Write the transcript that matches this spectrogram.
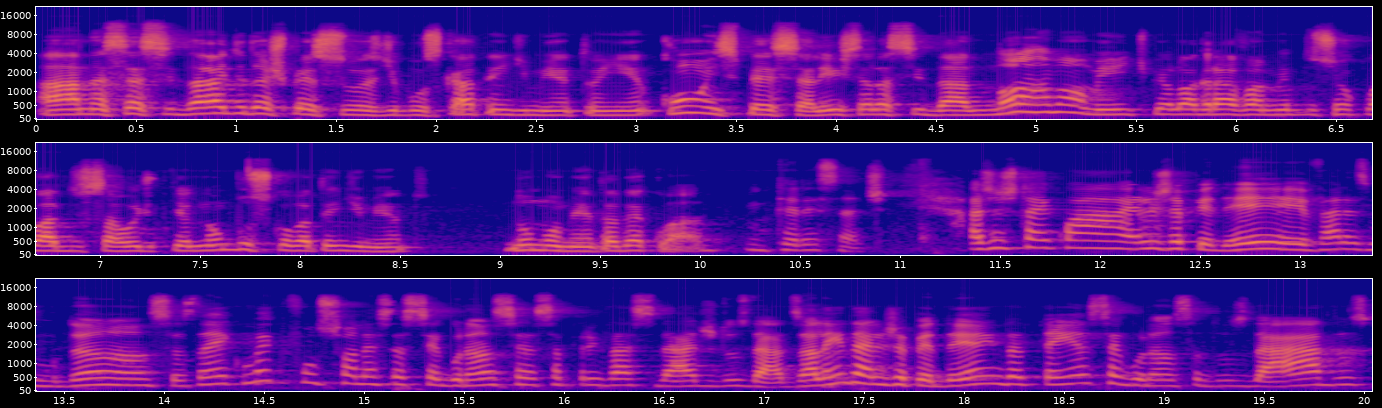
a necessidade das pessoas de buscar atendimento em, com um especialista, ela se dá normalmente pelo agravamento do seu quadro de saúde, porque ele não buscou atendimento no momento adequado. Interessante. A gente está aí com a LGPD, várias mudanças, né? E como é que funciona essa segurança e essa privacidade dos dados? Além da LGPD, ainda tem a segurança dos dados,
